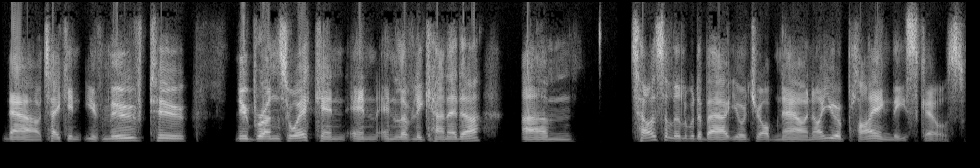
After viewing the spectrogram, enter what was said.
now? Taking you've moved to New Brunswick in in in lovely Canada. Um, tell us a little bit about your job now, and are you applying these skills?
